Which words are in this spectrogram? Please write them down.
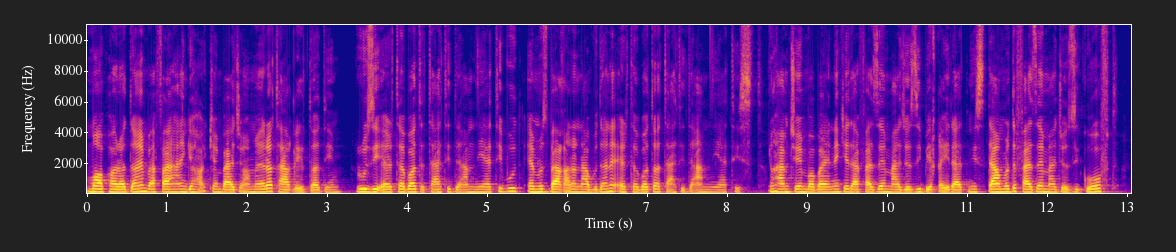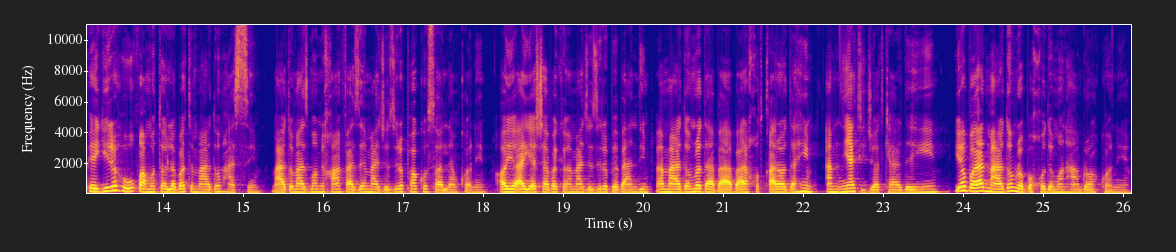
ما پارادایم و فرهنگ حاکم بر جامعه را تغییر دادیم. روزی ارتباط تهدید امنیتی بود. امروز برقرار نبودن ارتباطات تهدید امنیتی است. او همچنین با بیانیه که در فضای مجازی بی غیرت نیست در مورد فضای مجازی گفت پیگیر حقوق و مطالبات مردم هستیم. مردم از ما می‌خواهند فضای مجازی را پاک و سالم کنیم. آیا اگر شبکه مجازی را ببندیم و مردم را در برابر خود قرار دهیم امنیت ایجاد کرده ایم یا باید مردم را با خودمان همراه کنیم؟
